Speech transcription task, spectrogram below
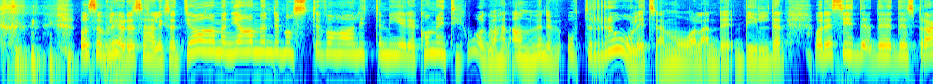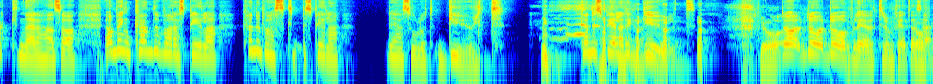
och så blev det så här liksom att ja men, ja men det måste vara lite mer, jag kommer inte ihåg vad han använde, otroligt så här målande bilder. Och det, det, det sprack när han sa, ja men kan du bara spela, kan du bara spela det här solot gult? Kan du spela det gult? Då, då, då blev trumpeten så här.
